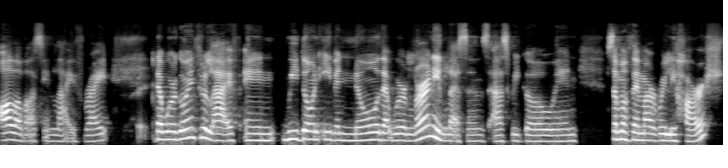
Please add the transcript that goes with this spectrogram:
all of us in life, right? right? That we're going through life and we don't even know that we're learning lessons as we go. And some of them are really harsh,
